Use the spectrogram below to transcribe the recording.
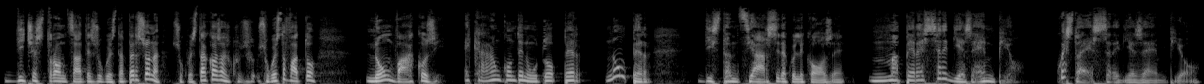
dice stronzate su questa persona, su questa cosa, su, su questo fatto, non va così. E creare un contenuto per, non per distanziarsi da quelle cose, ma per essere di esempio. Questo è essere di esempio.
